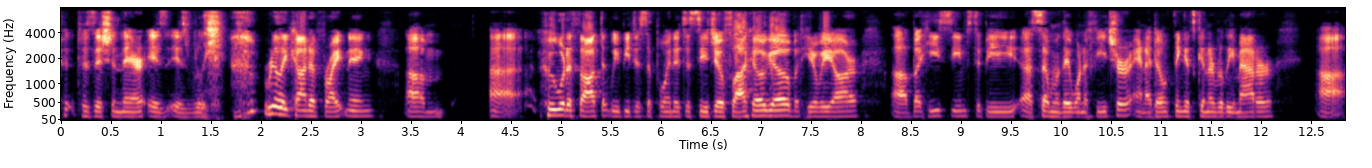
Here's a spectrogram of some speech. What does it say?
p- position there is is really really kind of frightening. Um, uh, who would have thought that we'd be disappointed to see Joe Flacco go? But here we are. Uh, but he seems to be uh, someone they want to feature, and I don't think it's going to really matter. Uh,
